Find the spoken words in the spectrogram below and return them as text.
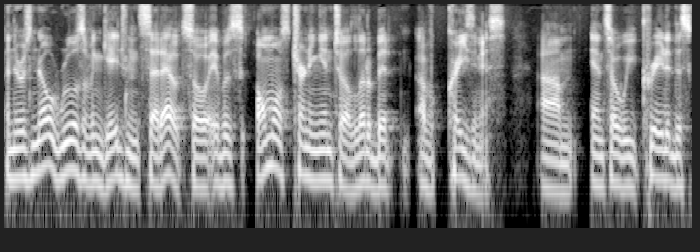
and there was no rules of engagement set out. So it was almost turning into a little bit of craziness. Um, and so we created this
